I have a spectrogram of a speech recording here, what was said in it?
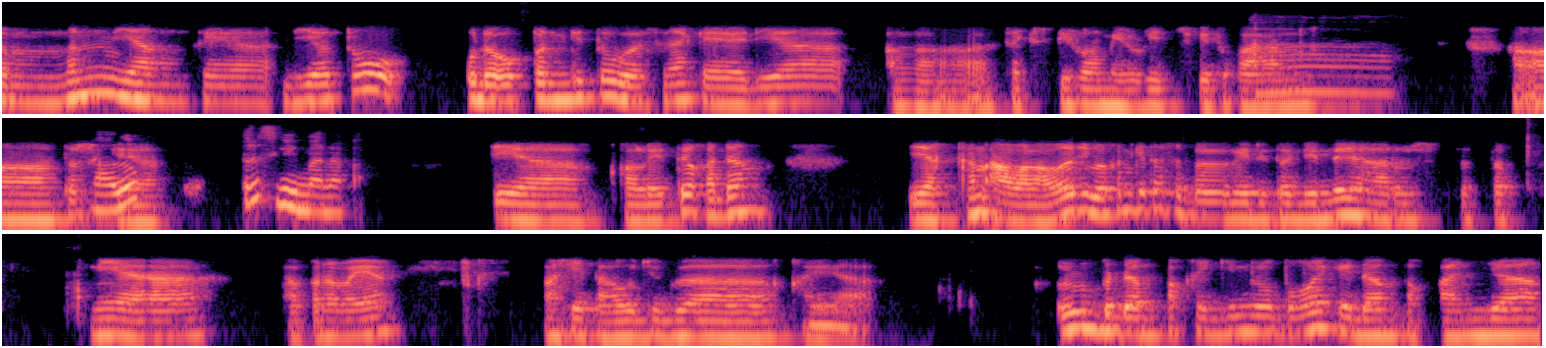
temen yang kayak dia tuh udah open gitu bahasanya kayak dia uh, sex before marriage gitu kan. Ah, Uh, terus Lalu? kayak, terus gimana kak? ya kalau itu kadang, ya kan awal-awal juga kan kita sebagai duta gender ya harus tetap nih ya, apa namanya, masih tahu juga kayak lu berdampak kayak gini loh pokoknya kayak dampak panjang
